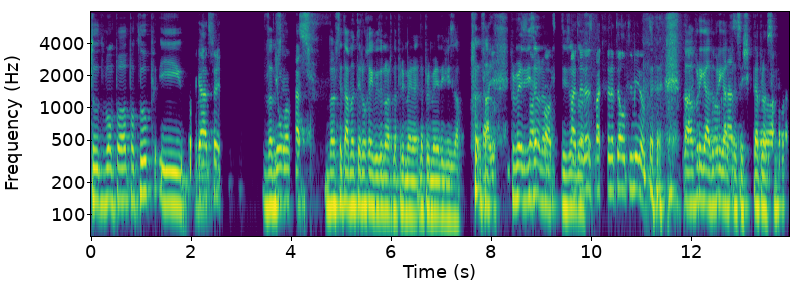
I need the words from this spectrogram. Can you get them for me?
tudo bom para, para o clube e. Obrigado, Sérgio. Vamos, e um abraço. Vamos tentar manter o Rugby do Norte na primeira, na primeira divisão. Vai. primeira divisão, não. Divisão vai, ter, vai ter até o último minuto. obrigado, obrigado, Francisco. Até à próxima.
